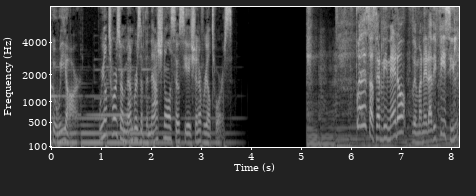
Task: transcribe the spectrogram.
who we are. Realtors are members of the National Association of Realtors. Puedes hacer dinero de manera difícil,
